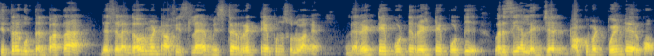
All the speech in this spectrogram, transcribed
சித்திரகுப்தன் பார்த்தா இந்த சில கவர்மெண்ட் ஆஃபீஸில் மிஸ்டர் ரெட் டேப்னு சொல்லுவாங்க. இந்த ரெட் டேப் போட்டு ரெட் டேப் போட்டு வரிசையா லெட்ஜர் டாக்குமெண்ட் போயிட்டே இருக்கும்.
